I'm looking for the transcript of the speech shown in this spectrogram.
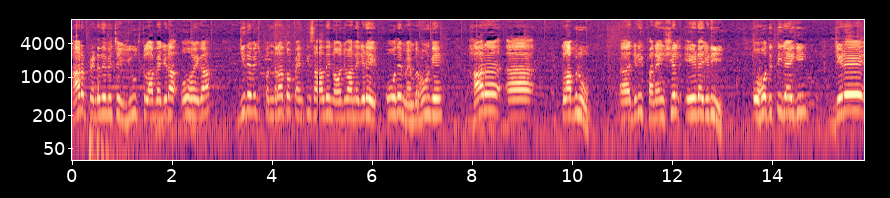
ਹਰ ਪਿੰਡ ਦੇ ਵਿੱਚ ਯੂਥ ਕਲੱਬ ਹੈ ਜਿਹੜਾ, ਉਹ ਹੋਏਗਾ, ਜਿਹਦੇ ਵਿੱਚ 15 ਤੋਂ 35 ਸਾਲ ਦੇ ਨੌਜਵਾਨ ਨੇ ਜਿਹੜੇ, ਉਹ ਉਹਦੇ ਮੈਂਬਰ ਹੋਣਗੇ। ਹਰ ਕਲੱਬ ਨੂੰ ਜਿਹੜੀ ਫਾਈਨੈਂਸ਼ੀਅਲ ਏਡ ਹੈ ਜਿਹੜੀ, ਉਹ ਦਿੱਤੀ ਜਾਏਗੀ। ਜਿਹੜੇ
